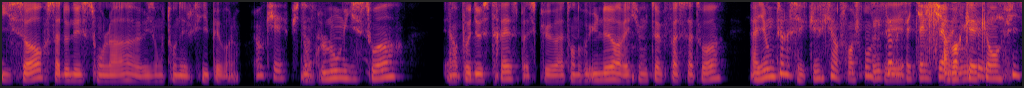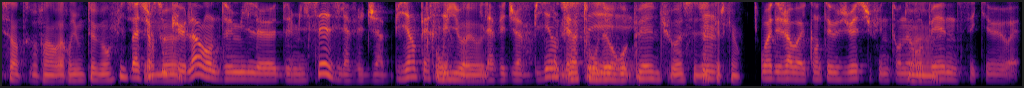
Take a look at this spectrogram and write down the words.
Il sort, ça donnait ce son là, euh, ils ont tourné le clip et voilà. Ok, putain. Donc longue histoire et un peu de stress parce que attendre une heure avec Young Thug face à toi. Ah, Young Thug, c'est quelqu'un, franchement, c'est c'est. quelqu'un. Avoir quelqu'un en fit, c'est un truc- enfin avoir Young Thug en fit. Bah surtout même, que là, en 2000, euh, 2016, il avait déjà bien percé. Oui, ouais, ouais. Il avait déjà bien Déjà percé. tournée et- européenne, tu vois, c'est déjà Mm. quelqu'un. Ouais, déjà, ouais, quand t'es aux US, tu fais une tournée Ouais. européenne, c'est que. Ouais.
